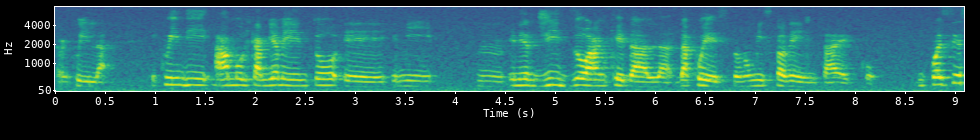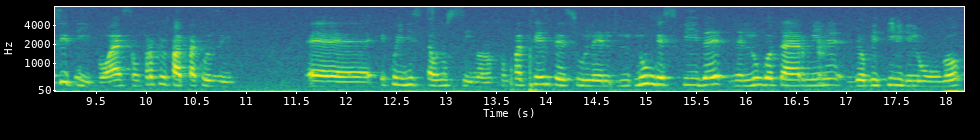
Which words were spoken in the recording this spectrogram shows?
tranquilla. E quindi amo il cambiamento e, e mi energizzo anche dal, da questo, non mi spaventa, ecco, di qualsiasi tipo, eh, sono proprio fatta così. Eh, e quindi è un ossimoro, sono paziente sulle lunghe sfide, nel lungo termine, gli obiettivi di lungo,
